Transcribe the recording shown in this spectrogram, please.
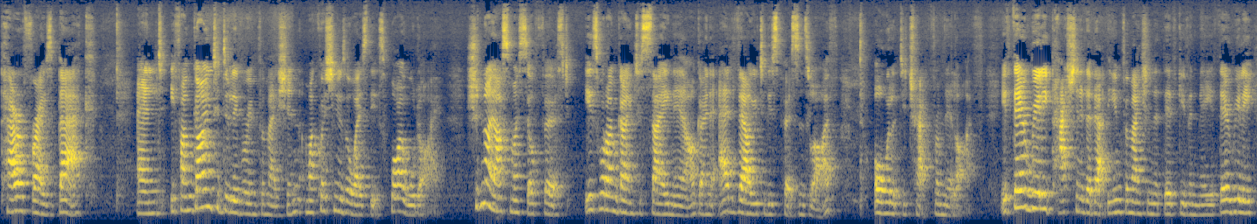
paraphrase back. And if I'm going to deliver information, my question is always this why would I? Shouldn't I ask myself first, is what I'm going to say now going to add value to this person's life or will it detract from their life? If they're really passionate about the information that they've given me, if they're really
